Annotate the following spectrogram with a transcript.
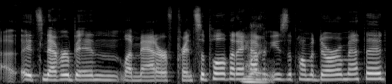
uh, it's never been a matter of principle that I right. haven't used the Pomodoro method.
